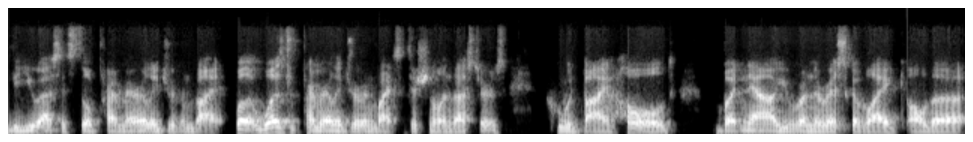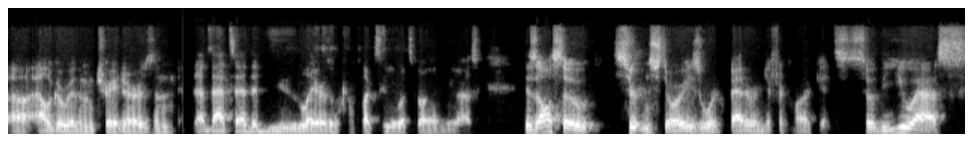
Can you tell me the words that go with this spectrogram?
the US is still primarily driven by well, it was primarily driven by institutional investors who would buy and hold but now you run the risk of like all the uh, algorithm traders and that's added new layers of complexity to what's going on in the us there's also certain stories work better in different markets so the us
